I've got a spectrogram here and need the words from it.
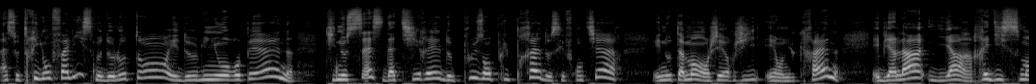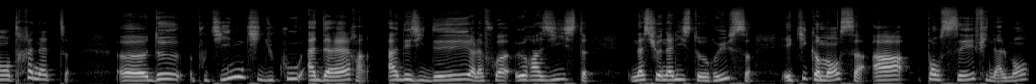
à ce triomphalisme de l'OTAN et de l'Union européenne, qui ne cesse d'attirer de plus en plus près de ses frontières, et notamment en Géorgie et en Ukraine, eh bien là, il y a un raidissement très net euh, de Poutine, qui du coup adhère à des idées à la fois eurasistes, nationalistes russes, et qui commence à penser finalement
